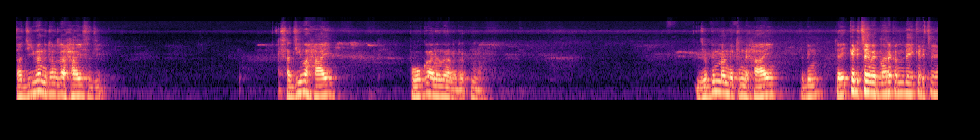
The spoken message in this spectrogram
സജീവ് വന്നിട്ടുണ്ടല്ലോ ഹായ് സജീവ് സജീവ ഹായ് പോകുകയാണെന്ന് പറഞ്ഞത്. ഉം. ജബിൻ വന്നിട്ടുണ്ട്. ഹായ് ജബിൻ. ലൈക്ക് അടിച്ചേ വരുന്നവരൊക്കെ ഒന്ന് ലൈക്ക് അടിച്ചേ.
